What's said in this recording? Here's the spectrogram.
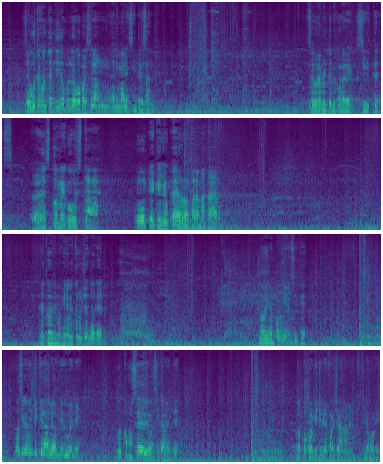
Según tengo entendido, luego aparecerán animales interesantes. Seguramente mejoraré existes. Esto me gusta. Un pequeño perro para matar. Entonces imagino que están huyendo de él. No vienen por mí, así que... Básicamente hay darle donde duele. No como se debe, básicamente. Puedo permitirme fallar a menos que quiera morir.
